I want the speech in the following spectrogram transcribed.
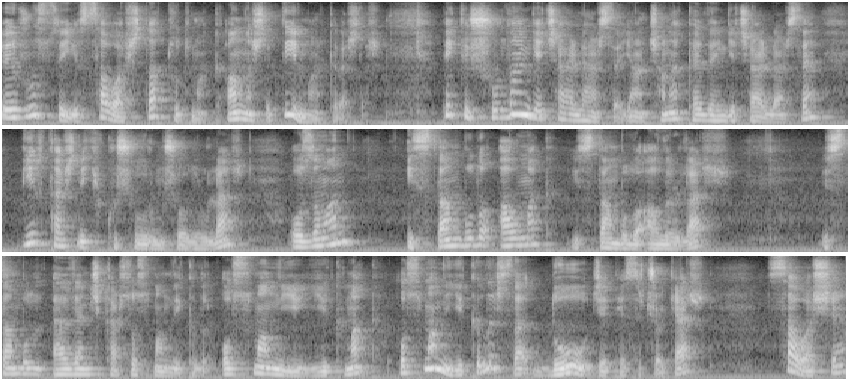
ve Rusya'yı savaşta tutmak. Anlaştık değil mi arkadaşlar? Peki şuradan geçerlerse yani Çanakkale'den geçerlerse bir taşla iki kuş vurmuş olurlar. O zaman İstanbul'u almak, İstanbul'u alırlar. İstanbul elden çıkarsa Osmanlı yıkılır. Osmanlı'yı yıkmak, Osmanlı yıkılırsa Doğu cephesi çöker. Savaşı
